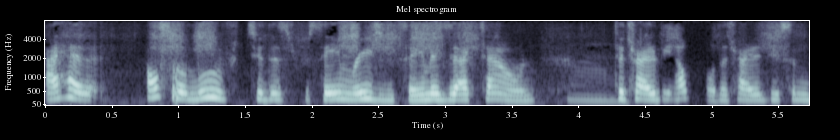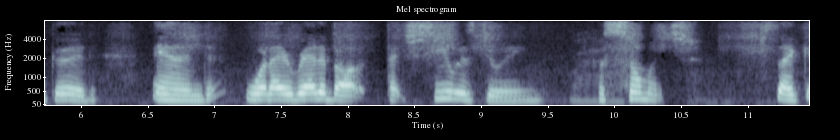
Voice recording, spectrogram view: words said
I had also moved to this same region, same exact town, mm. to try to be helpful, to try to do some good. And what I read about that she was doing wow. was so much, like,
